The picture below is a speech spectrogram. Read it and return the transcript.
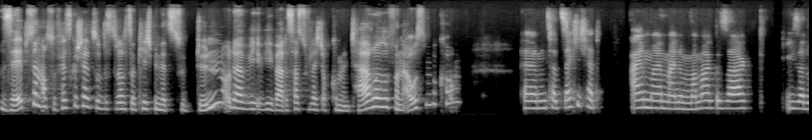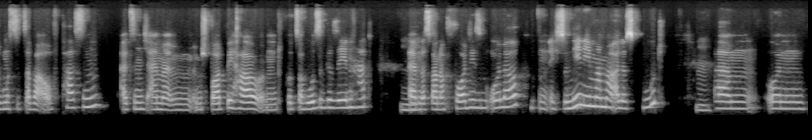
selbst dann auch so festgestellt, so dass du dachtest, okay, ich bin jetzt zu dünn oder wie, wie war das? Hast du vielleicht auch Kommentare so von außen bekommen? Ähm, tatsächlich hat einmal meine Mama gesagt, Isa, du musst jetzt aber aufpassen, als sie mich einmal im, im Sport-BH und kurzer Hose gesehen hat. Mhm. Ähm, das war noch vor diesem Urlaub. Und ich so, nee, nee, Mama, alles gut. Mhm. Ähm, und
